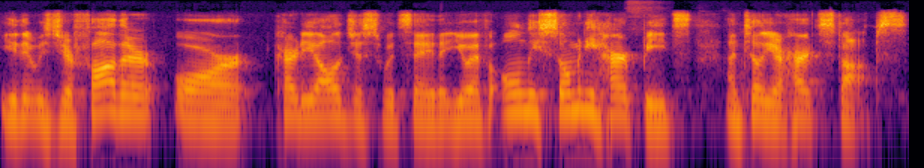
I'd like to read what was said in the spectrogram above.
either it was your father or cardiologists would say that you have only so many heartbeats until your heart stops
